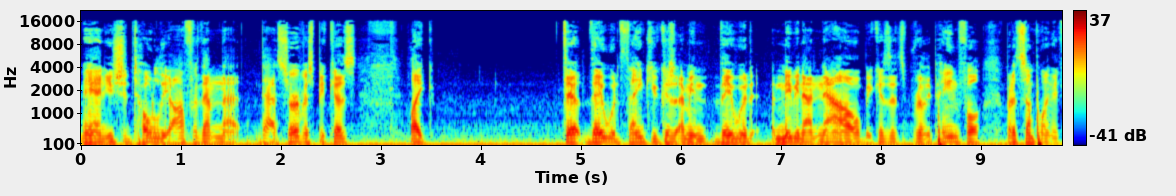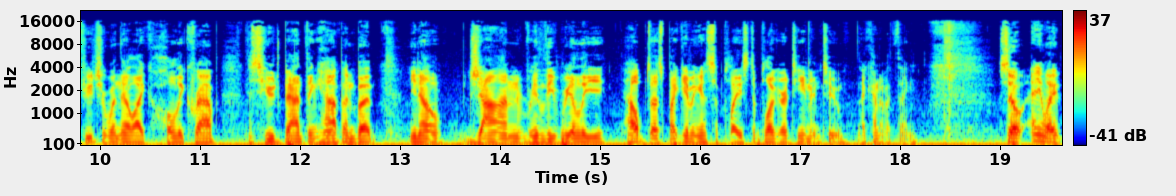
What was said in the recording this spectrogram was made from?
man you should totally offer them that that service because like they, they would thank you because I mean they would maybe not now because it's really painful, but at some point in the future when they're like, "Holy crap, this huge bad thing happened," but you know, John really really helped us by giving us a place to plug our team into, that kind of a thing. So anyway,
